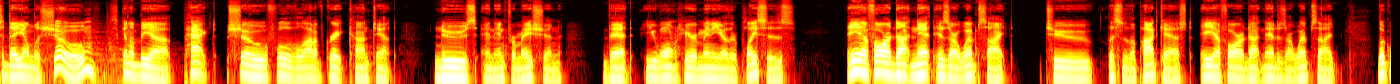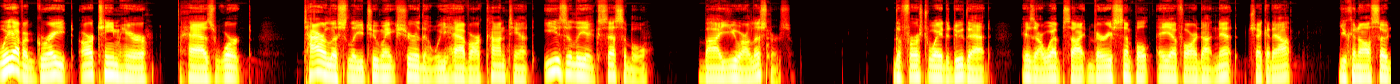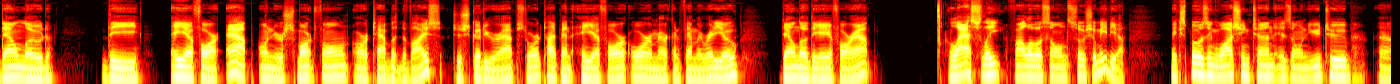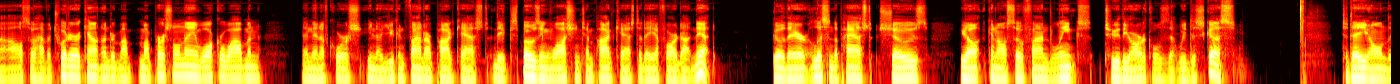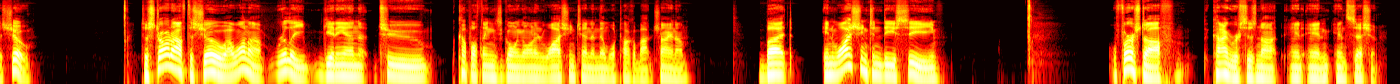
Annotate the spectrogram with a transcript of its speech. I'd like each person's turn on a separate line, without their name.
today on the show. It's going to be a packed show full of a lot of great content, news, and information that you won't hear many other places. AFR.net is our website to listen to the podcast. AFR.net is our website. Look, we have a great, our team here has worked tirelessly to make sure that we have our content easily accessible by you, our listeners. The first way to do that is our website, very simple, afr.net. Check it out. You can also download the AFR app on your smartphone or tablet device. Just go to your app store, type in AFR or American Family Radio, download the AFR app. Lastly, follow us on social media. Exposing Washington is on YouTube. Uh, I also have a Twitter account under my, my personal name, Walker Wildman. And then, of course, you know, you can find our podcast, the Exposing Washington podcast at afr.net. Go there, listen to past shows. You can also find links to the articles that we discuss today on the show. To start off the show, I want to really get into a couple things going on in Washington, and then we'll talk about China. But in Washington, D.C., well, first off, Congress is not in, in, in session.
